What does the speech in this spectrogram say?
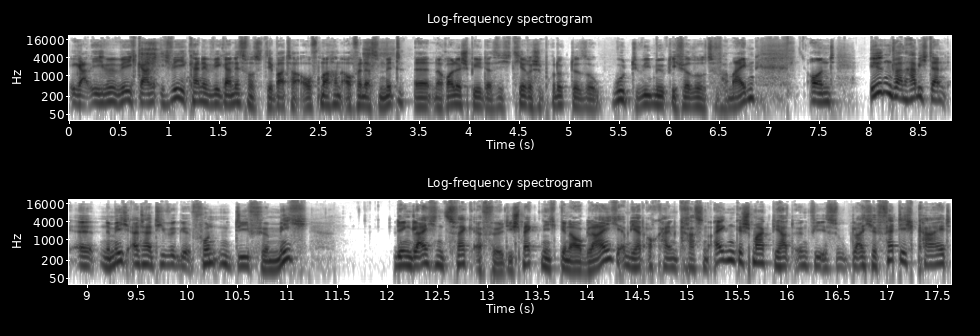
egal. Ich will, will ich gar nicht. Ich will keine Veganismusdebatte aufmachen, auch wenn das mit äh, eine Rolle spielt, dass ich tierische Produkte so gut wie möglich versuche zu vermeiden. Und irgendwann habe ich dann äh, eine Milchalternative gefunden, die für mich den gleichen Zweck erfüllt. Die schmeckt nicht genau gleich, aber die hat auch keinen krassen Eigengeschmack. Die hat irgendwie ist so gleiche Fettigkeit,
